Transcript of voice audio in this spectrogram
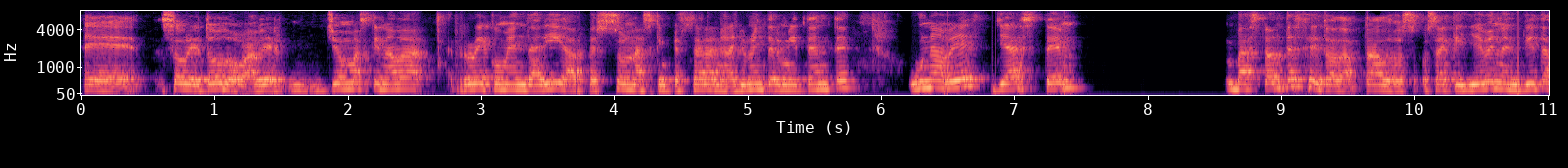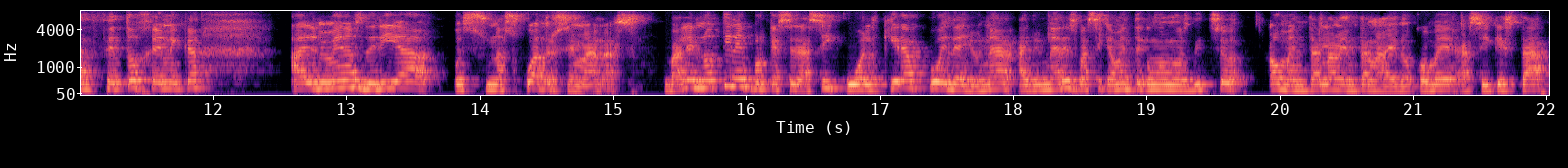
eh, sobre todo, a ver, yo más que nada recomendaría a personas que empezaran el ayuno intermitente una vez ya estén bastante cetoadaptados, o sea, que lleven en dieta cetogénica al menos diría pues unas cuatro semanas, ¿vale? No tiene por qué ser así, cualquiera puede ayunar. Ayunar es básicamente, como hemos dicho, aumentar la ventana de no comer, así que está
